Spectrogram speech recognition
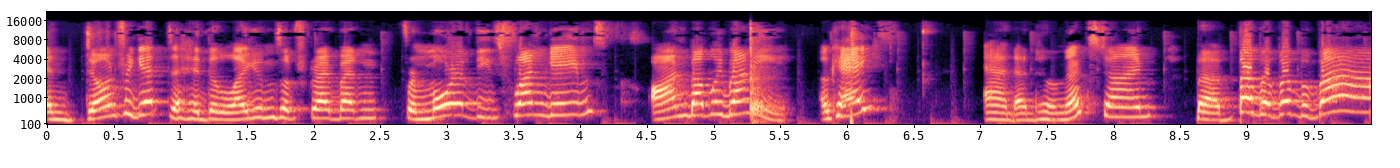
And don't forget to hit the like and subscribe button for more of these fun games on Bubbly Bunny. Okay? And until next time, bye bye bye bye bye bye.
